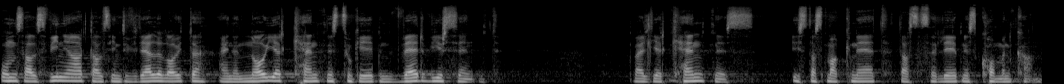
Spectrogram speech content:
uns als Vineyard, als individuelle Leute eine neue Erkenntnis zu geben, wer wir sind. Weil die Erkenntnis ist das Magnet, dass das Erlebnis kommen kann.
